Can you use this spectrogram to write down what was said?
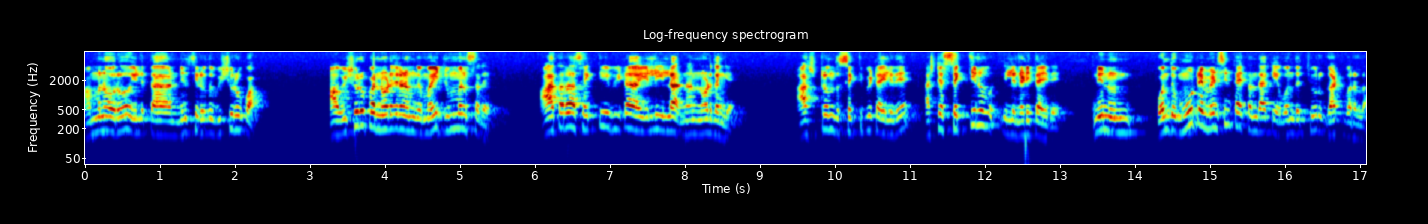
ಅಮ್ಮನವರು ಇಲ್ಲಿ ತಾ ನಿಲ್ಲಿಸಿರೋದು ವಿಶ್ವರೂಪ. ಆ ವಿಶ್ವರೂಪ ನೋಡಿದರೆ ನಮಗೆ ಮೈ ಜುಮ್ ಅನಿಸ್ತದೆ. ಆ ಥರ ಶಕ್ತಿ ಪೀಠ ಎಲ್ಲಿ ಇಲ್ಲ ನಾನು ನೋಡ್ದಂಗೆ. ಅಷ್ಟೊಂದು ಶಕ್ತಿ ಪೀಠ ಇಲ್ಲಿದೆ. ಅಷ್ಟೇ ಶಕ್ತಿನೂ ಇಲ್ಲಿ ನಡೀತಾ ಇದೆ. ನೀನು ಒಂದು ಮೂಟೆ ಮೆಣಸಿನ್ಕಾಯಿ ತಂದಾಕೆ ಒಂದು ಚೂರು ಘಾಟ್ ಬರಲ್ಲ.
